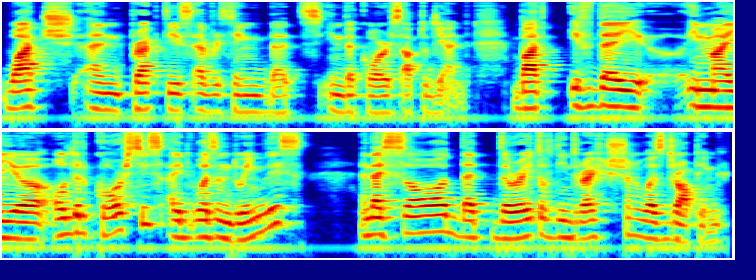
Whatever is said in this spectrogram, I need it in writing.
watch and practice everything that's in the course up to the end. But if they, in my uh, older courses, I wasn't doing this, and I saw that the rate of the interaction was dropping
